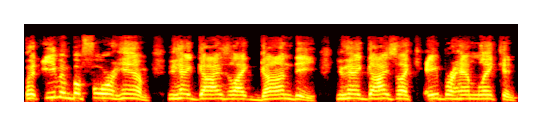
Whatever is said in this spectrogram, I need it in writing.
But even before him, you had guys like Gandhi. You had guys like Abraham Lincoln.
